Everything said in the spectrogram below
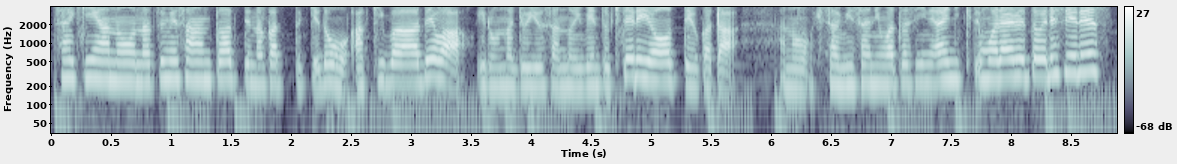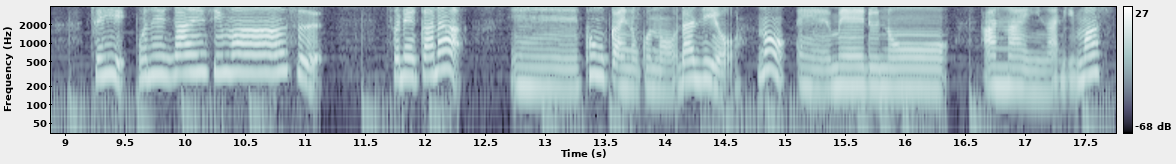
最近あの、夏目さんと会ってなかったけど、秋葉ではいろんな女優さんのイベント来てるよっていう方、あの、久々に私に会いに来てもらえると嬉しいです。ぜひお願いします。それから、えー、今回のこのラジオの、えー、メールの案内になります。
